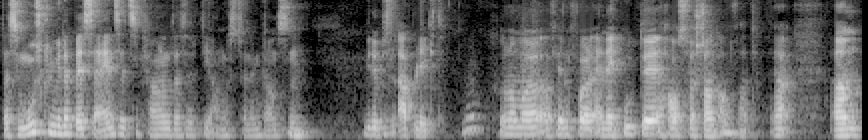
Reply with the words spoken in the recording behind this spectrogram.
dass er Muskeln wieder besser einsetzen kann und dass er die Angst von dem Ganzen wieder ein bisschen ablegt. Ja, so nochmal auf jeden Fall eine gute Hausverstand-Antwort. Ja. Ähm,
